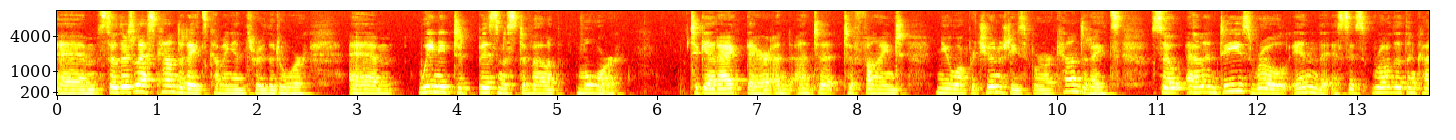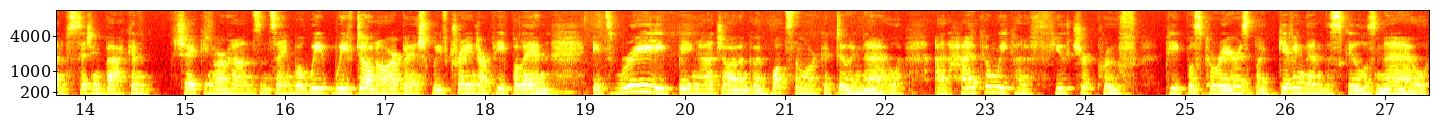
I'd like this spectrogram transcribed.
Um, so there's less candidates coming in through the door. Um, we need to business develop more to get out there and, and to, to find new opportunities for our candidates. So L and D's role in this is rather than kind of sitting back and shaking our hands and saying, well, we, we've done our bit, we've trained our people in, it's really being agile and going, what's the market doing now? And how can we kind of future proof people's careers by giving them the skills now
